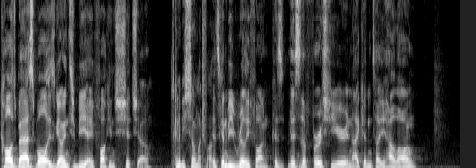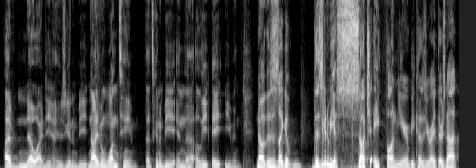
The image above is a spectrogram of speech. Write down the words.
College basketball is going to be a fucking shit show. It's going to be so much fun. It's going to be really fun because this is the first year, and I couldn't tell you how long. I have no idea who's going to be. Not even one team that's going to be in the elite eight. Even no, this is like a. This is going to be a such a fun year because you're right. There's not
